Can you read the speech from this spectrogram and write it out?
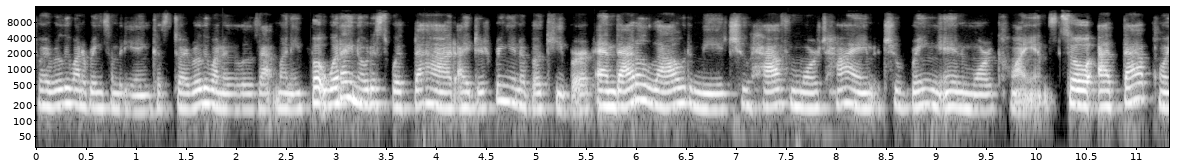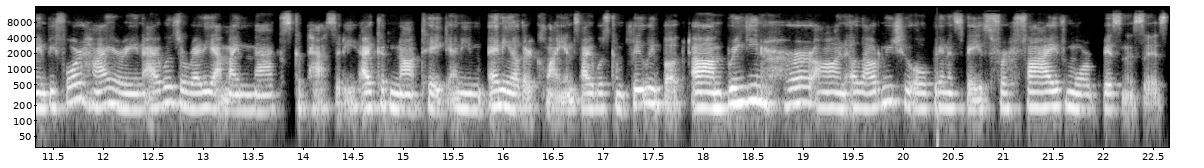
do i really want to bring somebody in? Because do i really want to lose that money? But what i noticed with that i did bring in a bookkeeper and that allowed me to have more time to bring in more clients. So at that point before hiring i was already at my max capacity. I could not take any any other clients. I was completely booked booked. Um, bringing her on allowed me to open a space for five more businesses.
